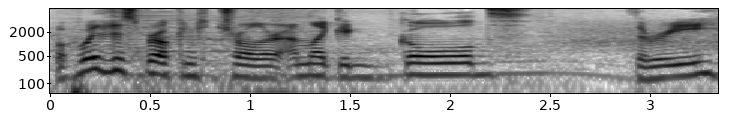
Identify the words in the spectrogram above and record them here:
But with this broken controller, I'm like a Gold 3.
